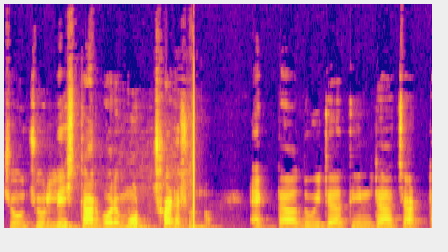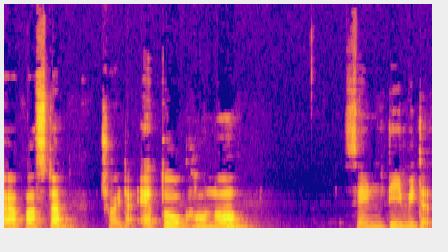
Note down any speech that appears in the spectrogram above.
চৌচল্লিশ, তারপরে মোট ছয়টা শূন্য। একটা, দুইটা, তিনটা, চারটা, পাঁচটা, ছয়টা। এত ঘন সেন্টিমিটার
